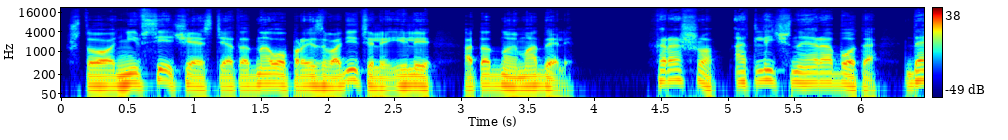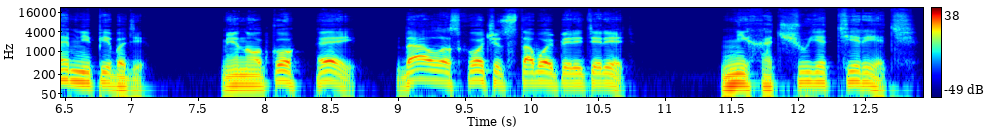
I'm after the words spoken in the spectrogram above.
что не все части от одного производителя или от одной модели. Хорошо, отличная работа. Дай мне Пибоди. Минутку. Эй, Даллас хочет с тобой перетереть. Не хочу я тереть,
